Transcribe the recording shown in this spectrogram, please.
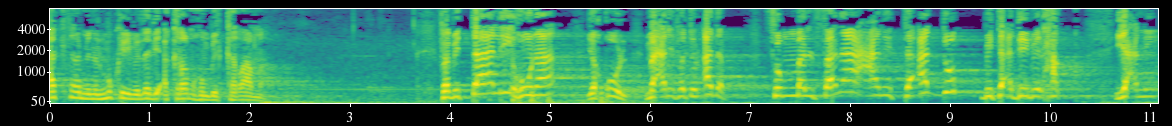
أكثر من المكرم الذي أكرمهم بالكرامة. فبالتالي هنا يقول معرفة الأدب ثم الفناء عن التأدب بتأديب الحق. يعني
